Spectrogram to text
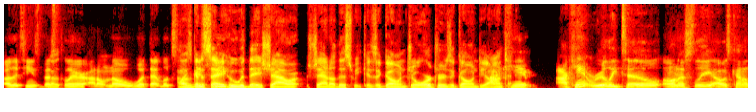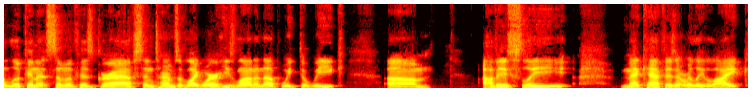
other team's best uh, player. I don't know what that looks like. I was going to say, week. who would they shower shadow this week? Is it going George or is it going Diontae? I can't. I can't really tell, honestly. I was kind of looking at some of his graphs in terms of like where he's lining up week to week. Um, obviously, Metcalf isn't really like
